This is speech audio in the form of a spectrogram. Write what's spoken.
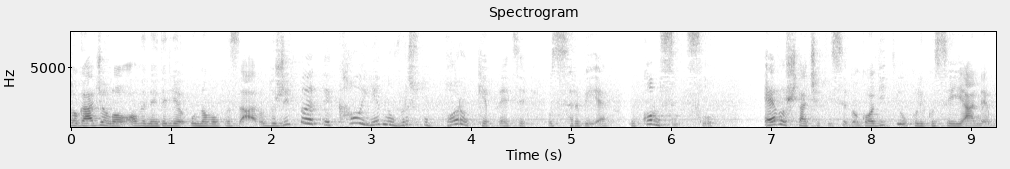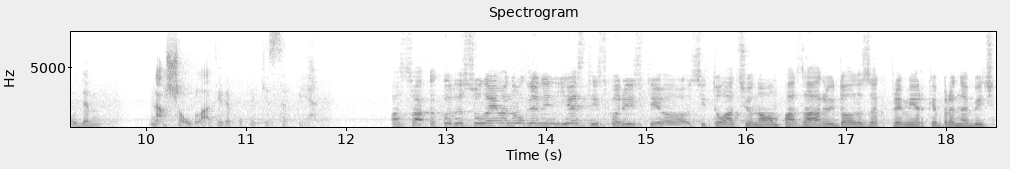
događalo ove nedelje u Novom pazaru doživljavate kao jednu vrstu poruke predsjedniku Srbije? U kom smislu? Evo šta će ti se dogoditi ukoliko se i ja ne budem našao u vladi Republike Srbije. Pa svakako da Sulejman Ugljanin jeste iskoristio situaciju u Novom pazaru i dolazak premijerke Brnebić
